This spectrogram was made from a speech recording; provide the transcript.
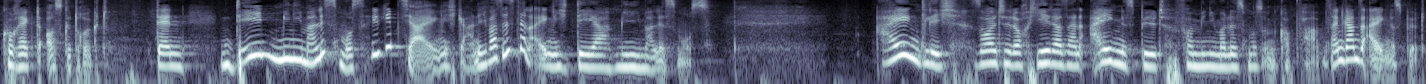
korrekt ausgedrückt. Denn den Minimalismus gibt es ja eigentlich gar nicht. Was ist denn eigentlich der Minimalismus? Eigentlich sollte doch jeder sein eigenes Bild vom Minimalismus im Kopf haben, sein ganz eigenes Bild.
